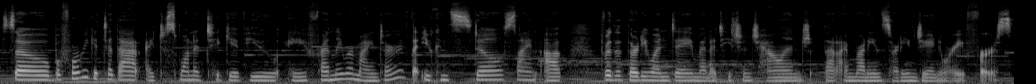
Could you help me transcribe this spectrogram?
So, before we get to that, I just wanted to give you a friendly reminder that you can still sign up for the 31 day meditation challenge that I'm running starting January 1st.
